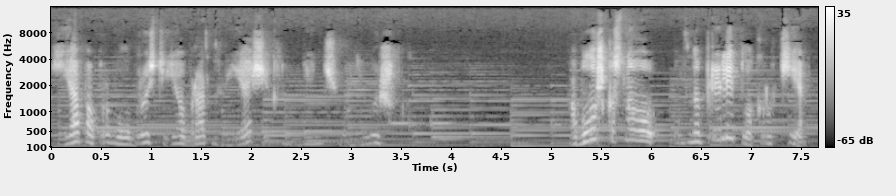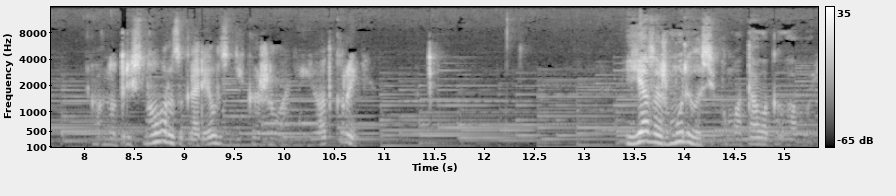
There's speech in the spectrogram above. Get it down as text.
Я попробовала бросить ее обратно в ящик, но меня ничего не вышло. Обложка снова прилипла к руке, а внутри снова разгорелось дикое желание ее открыть. Я зажмурилась и помотала головой.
